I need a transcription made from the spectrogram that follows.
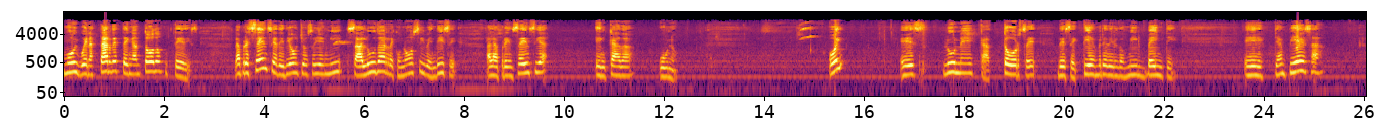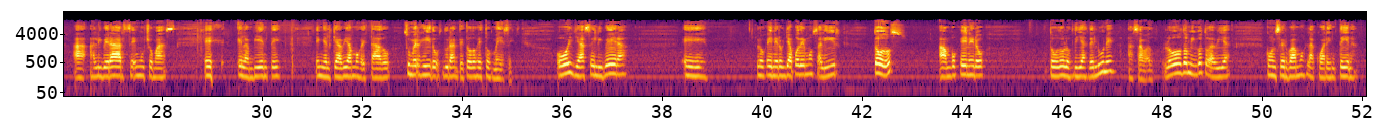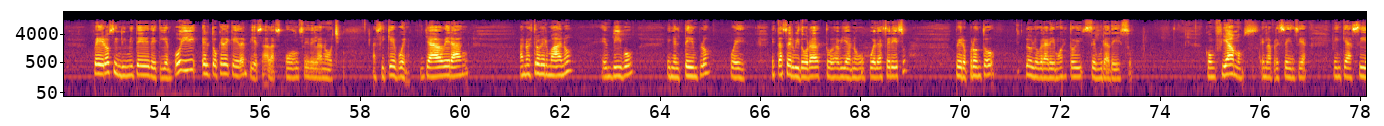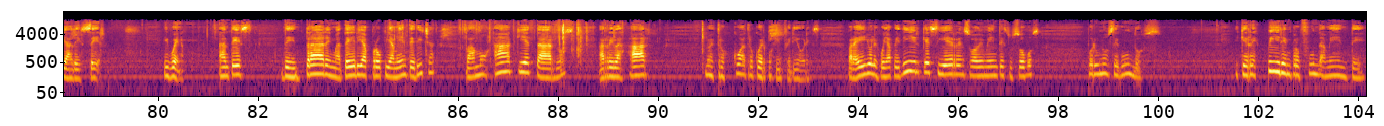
Muy buenas tardes tengan todos ustedes. La presencia de Dios yo soy en mí saluda, reconoce y bendice a la presencia en cada uno. Hoy es lunes 14 de septiembre del 2020. Eh, ya empieza a, liberarse mucho más eh, el ambiente en el que habíamos estado sumergidos durante todos estos meses. Hoy ya se libera eh, los géneros, ya podemos salir todos, ambos géneros, todos los días de lunes a sábado. Los domingos todavía conservamos la cuarentena, pero sin límite de tiempo y el toque de queda empieza a las 11 de la noche. Así que bueno, ya verán a nuestros hermanos en vivo en el templo, pues esta servidora todavía no puede hacer eso, pero pronto lo lograremos, estoy segura de eso. Confiamos en la presencia en que así ha de ser. Y bueno, antes de entrar en materia propiamente dicha, vamos a quietarnos, a relajar nuestros cuatro cuerpos inferiores. Para ello les voy a pedir que cierren suavemente sus ojos por unos segundos y que respiren profundamente.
